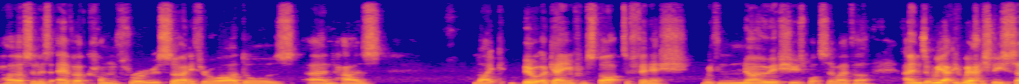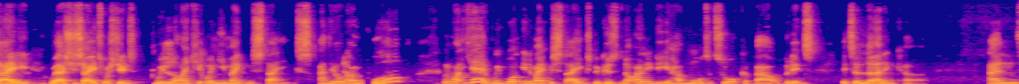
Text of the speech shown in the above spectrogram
person has ever come through, certainly through our doors, and has like built a game from start to finish with no issues whatsoever. And we we actually say we actually say to our students, we like it when you make mistakes, and they all Yeah. go, "What?" And I'm like, "Yeah, we want you to make mistakes because not only do you have more to talk about, but it's it's a learning curve, and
